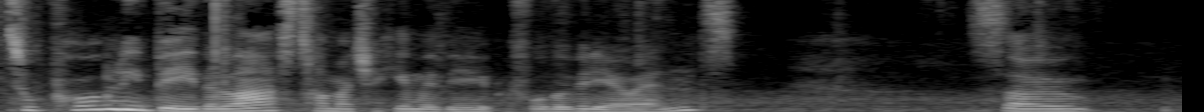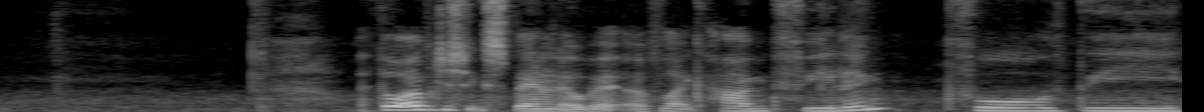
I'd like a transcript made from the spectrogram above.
This will probably be the last time I check in with you before the video ends. So, I thought I would just explain a little bit of like how I'm feeling for the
